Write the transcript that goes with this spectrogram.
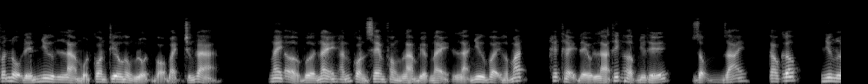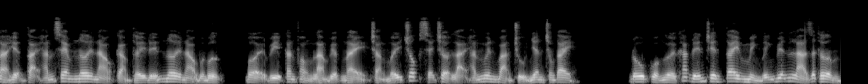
phẫn nộ đến như là một con tiêu hồng lột vỏ bạch trứng gà. Ngay ở vừa nay hắn còn xem phòng làm việc này là như vậy hợp mắt hết thể đều là thích hợp như thế rộng rãi, cao cấp, nhưng là hiện tại hắn xem nơi nào cảm thấy đến nơi nào bờ bực, bởi vì căn phòng làm việc này chẳng mấy chốc sẽ trở lại hắn nguyên bản chủ nhân trong tay. Đồ của người khác đến trên tay mình vĩnh viễn là rất thơm,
